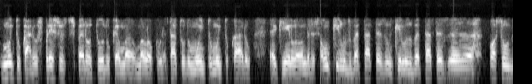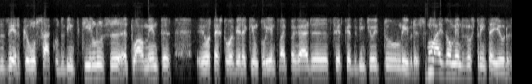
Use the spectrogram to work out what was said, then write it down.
muito caro. Os preços disparou tudo, que é uma, uma loucura. Está tudo muito, muito caro aqui em Londres. Um quilo de batatas, um quilo de batatas, uh, posso lhe dizer que um saco de 20 quilos uh, atualmente eu até estou a ver aqui um cliente vai pagar uh, cerca de 28 libras, mais ou menos uns 30 euros.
